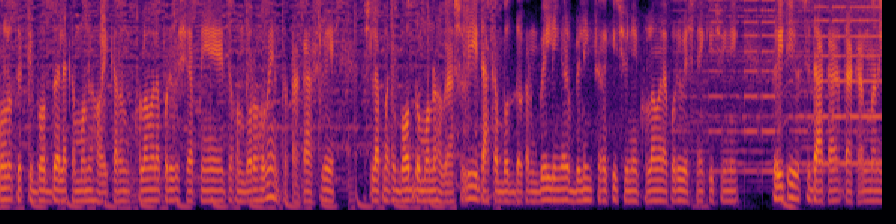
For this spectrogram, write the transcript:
মূলত একটি বদ্ধ এলাকা মনে হয়, কারণ খোলামেলা পরিবেশে আপনি যখন বড় হবেন, তো ঢাকা আসলে আসলে আপনাকে বদ্ধ মনে হবে। আসলেই ঢাকা বদ্ধ, কারণ বিল্ডিং এর বিল্ডিং ছাড়া কিছুই নেই, খোলামেলা পরিবেশ নেই, কিছুই নেই। তো এটাই হচ্ছে ঢাকা, ঢাকার মানে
